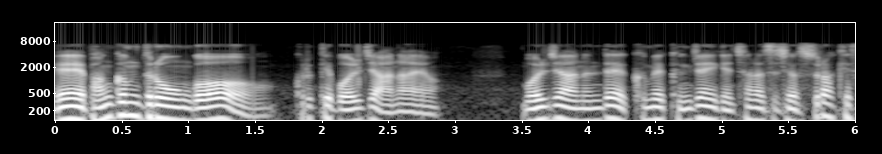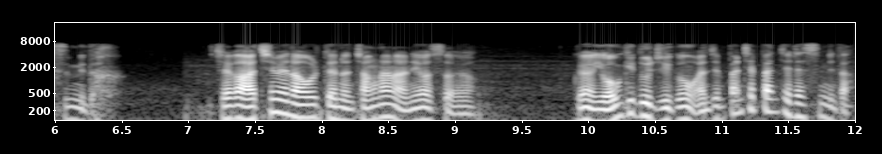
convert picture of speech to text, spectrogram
예, 방금 들어온 거 그렇게 멀지 않아요. 멀지 않은데 금액 굉장히 괜찮아서 제가 수락했습니다. 제가 아침에 나올 때는 장난 아니었어요. 그냥 여기도 지금 완전 반질반질했습니다.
